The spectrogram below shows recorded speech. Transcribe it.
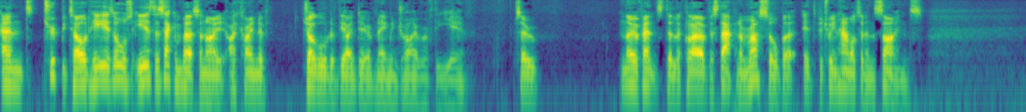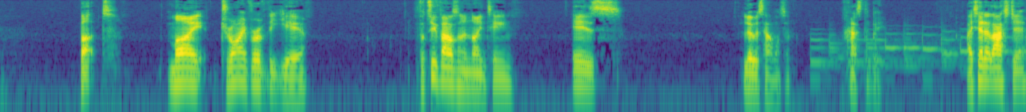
And truth be told, he is also he is the second person I, I kind of juggled with the idea of naming driver of the year. So no offense to Leclerc, Verstappen, and Russell, but it's between Hamilton and Sainz. But my driver of the year for 2019 is Lewis Hamilton. Has to be. I said it last year,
